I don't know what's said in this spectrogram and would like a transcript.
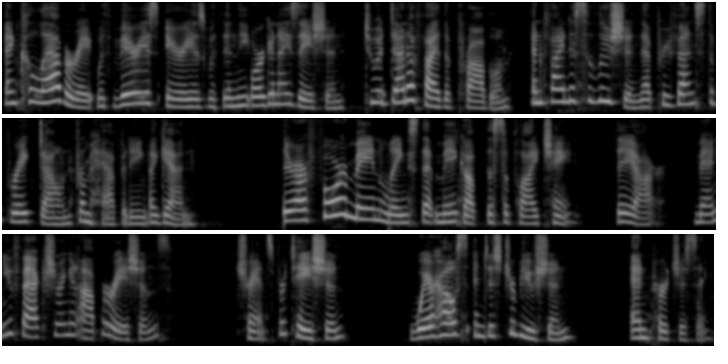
and collaborate with various areas within the organization to identify the problem and find a solution that prevents the breakdown from happening again. There are four main links that make up the supply chain. They are manufacturing and operations, transportation, warehouse and distribution, and purchasing.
